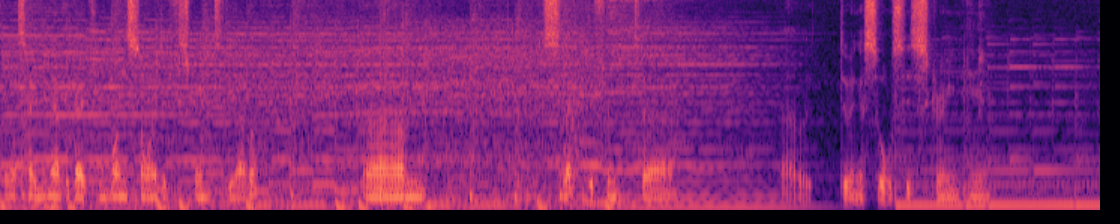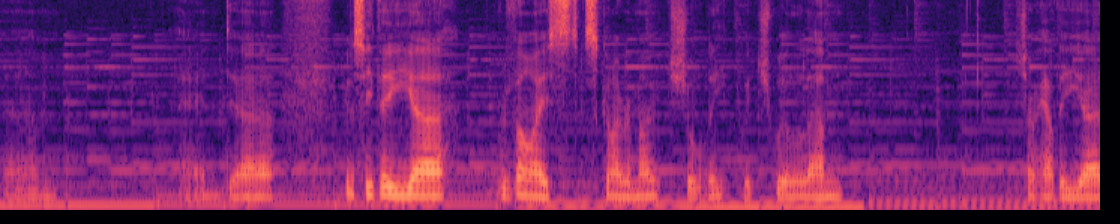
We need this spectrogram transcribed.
So that's how you navigate from one side of the screen to the other. Um, select different uh, uh, doing a sources screen here um, and uh, going to see the uh, revised Sky Remote shortly which will um, show how the uh,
